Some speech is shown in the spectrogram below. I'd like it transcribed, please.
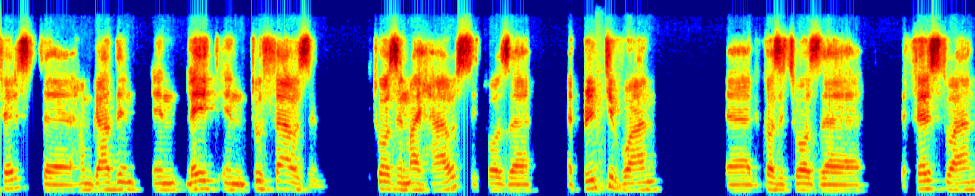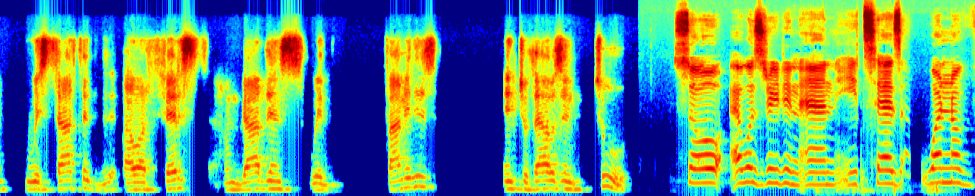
first uh, home garden in late in 2000 it was in my house. It was a, a primitive one uh, because it was uh, the first one. We started our first home gardens with families in 2002. So I was reading, and it says one of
